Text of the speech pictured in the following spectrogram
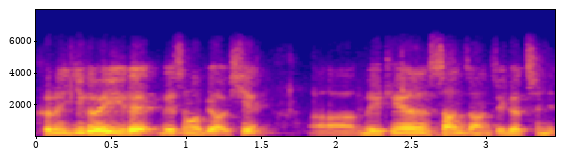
可能一个月以内没什么表现啊，每天上涨这个成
